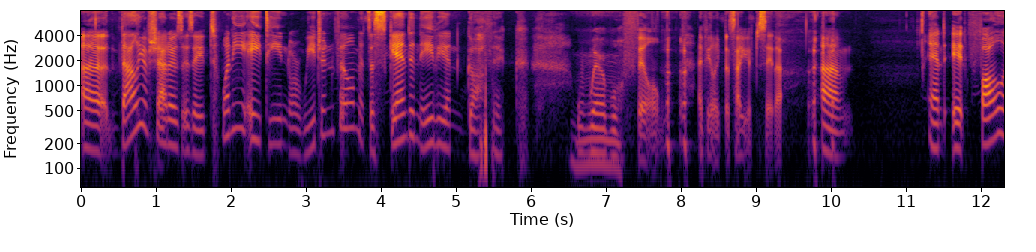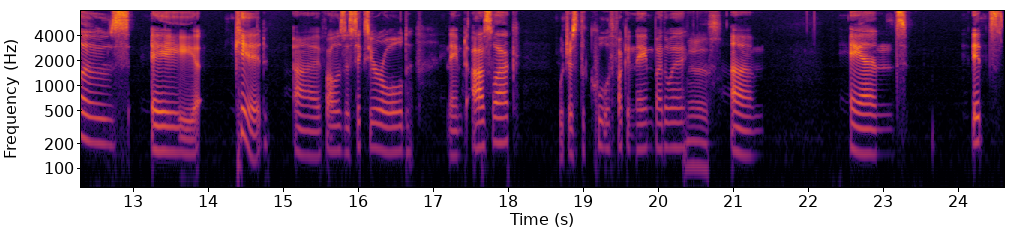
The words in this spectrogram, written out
uh, Valley of Shadows is a 2018 Norwegian film. It's a Scandinavian gothic werewolf film. I feel like that's how you have to say that. Um, and it follows a kid. Uh, it follows a six-year-old named Aslak, which is the coolest fucking name, by the way. Yes. Um, and it's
